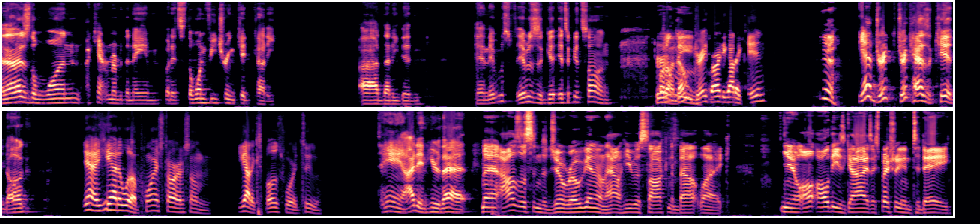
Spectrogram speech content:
and that is the one I can't remember the name, but it's the one featuring Kid Cudi. Uh, that he did, and it was it was a good it's a good song. Hold on, don't Drake already got a kid? Yeah. Yeah, Drake Drake has a kid, dog. Yeah, he had it with a porn star or something. He got exposed for it too. Dang, I didn't hear that. Man, I was listening to Joe Rogan on how he was talking about like, you know, all, all these guys, especially in today,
